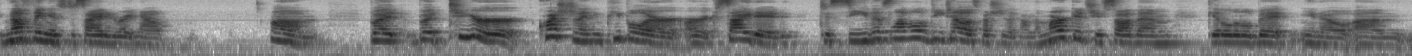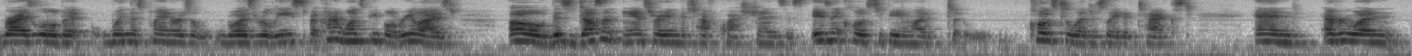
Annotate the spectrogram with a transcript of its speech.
nothing is decided right now. Um, but but to your question, I think people are, are excited to see this level of detail, especially like on the markets. You saw them get a little bit, you know, um, rise a little bit when this plan was was released. But kind of once people realized, oh, this doesn't answer any of the tough questions. This isn't close to being led to, close to legislative text, and everyone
